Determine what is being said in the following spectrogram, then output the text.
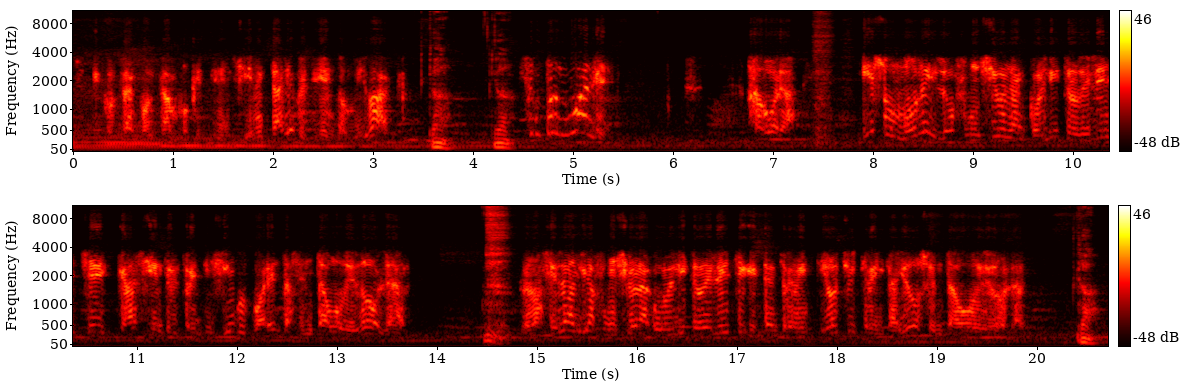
Se te encontrás con campos que tienen 100 hectáreas, pero tienen 2.000 vacas. claro, claro, son todos iguales. Ahora, esos modelos funcionan con litros de leche casi entre 35 y 40 centavos de dólar. Nueva Zelanda funciona con un litro de leche que está entre 28 y 32 centavos de dólar. claro,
